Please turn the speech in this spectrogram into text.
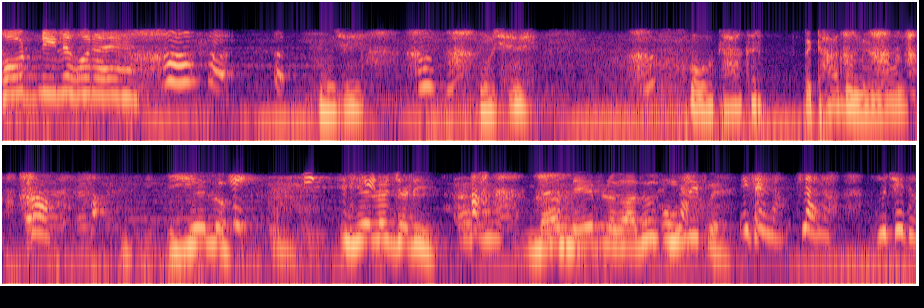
होठ नीले हो रहे हैं। मुझे मुझे उठाकर बिठा दो मृणाल ये लो ये लो जड़ी। मैं लेप लगा दूँ उंगली पे। इधर लाओ ला लो मुझे दो।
